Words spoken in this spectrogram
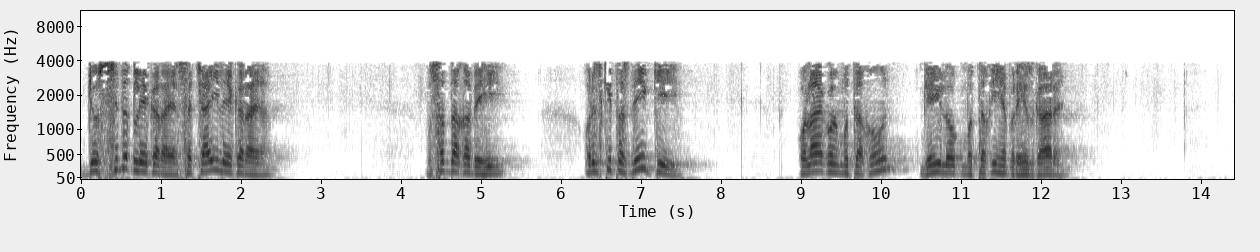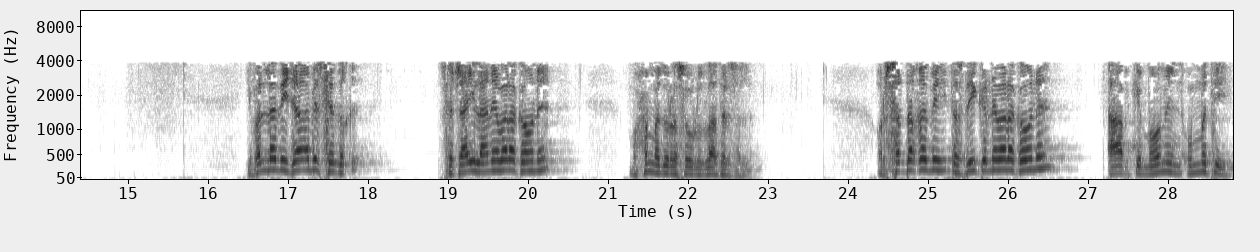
جو صدق لے کر آیا، سچائی لے کر آیا مصدق کا بھی اور اس کی تصدیق کی۔ اولاق المتقون، یہی لوگ متقی ہیں، پرہیزگار ہیں۔ ولدی جاب صدق سچائی لانے والا کون ہے؟ محمد الرسول اللہ صلی اللہ علیہ وسلم۔ اور صدقہ بھی تصدیق کرنے والا کون ہے؟ آپ کے مومن، امتی،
